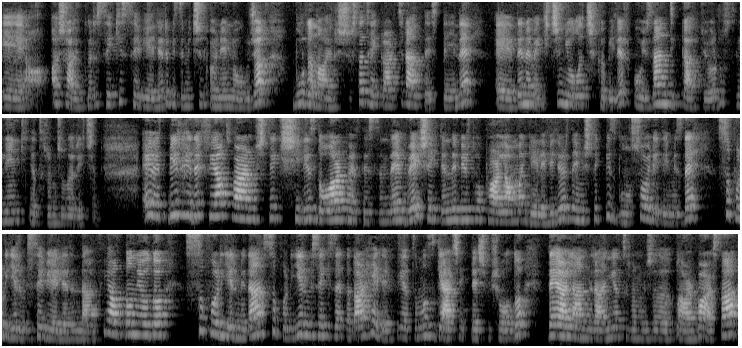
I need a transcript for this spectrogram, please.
e, aşağı yukarı 8 seviyeleri bizim için önemli olacak. Buradan ayrışırsa tekrar trend desteğine e, denemek için yola çıkabilir. O yüzden dikkat diyoruz link yatırımcıları için. Evet bir hedef fiyat vermiştik. Şiliz dolar paritesinde V şeklinde bir toparlanma gelebilir demiştik. Biz bunu söylediğimizde 0.20 seviyelerinden fiyatlanıyordu. 0.20'den 0.28'e kadar hedef fiyatımız gerçekleşmiş oldu. Değerlendiren yatırımcılar varsa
